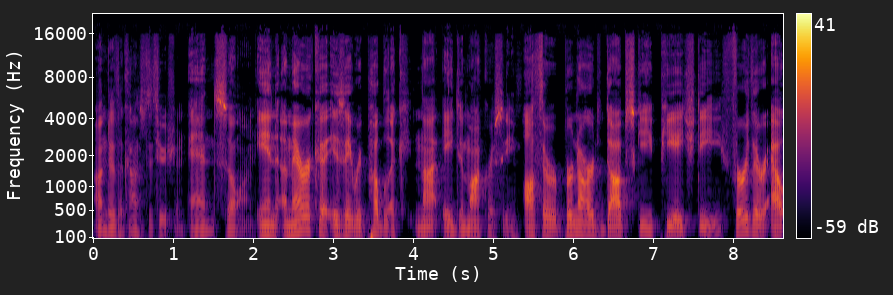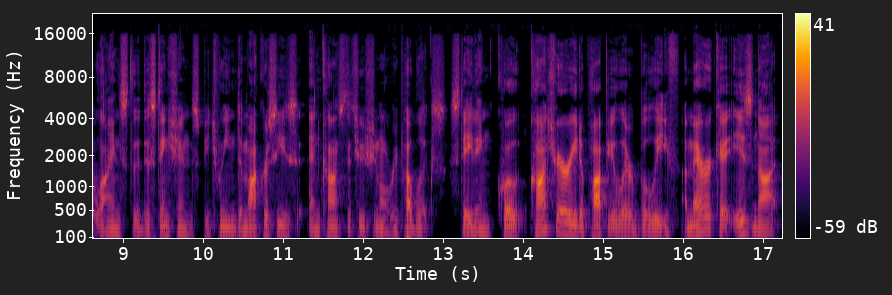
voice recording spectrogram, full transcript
under the Constitution, and so on. In America is a Republic, not a Democracy, author Bernard Dobski, PhD, further outlines the distinctions between democracies and constitutional republics, stating, quote, Contrary to popular belief, America is not,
